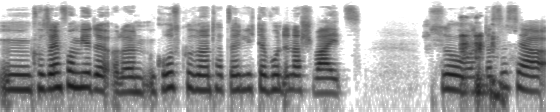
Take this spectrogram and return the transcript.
ein Cousin von mir, der, oder ein Großcousin tatsächlich, der wohnt in der Schweiz. So, und das ist ja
